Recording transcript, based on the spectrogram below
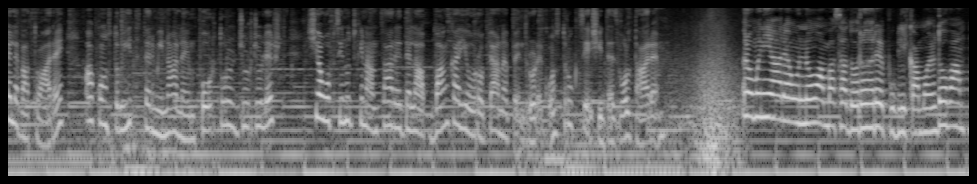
elevatoare, a construit terminale în portul Giurgiulești și a obținut finanțare de la Banca Europeană pentru Reconstrucție și Dezvoltare. România are un nou ambasador în Republica Moldova.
